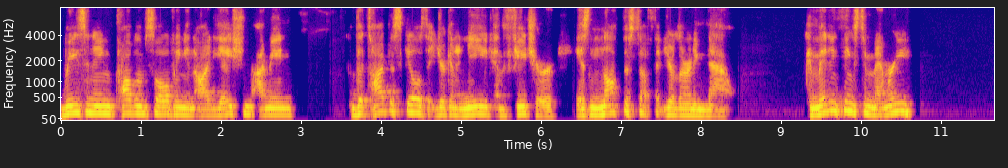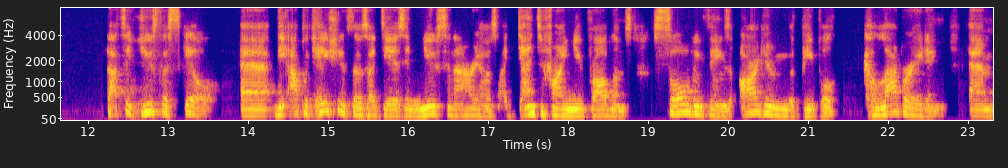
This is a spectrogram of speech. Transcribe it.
reasoning, problem solving, and ideation. I mean, the type of skills that you're going to need in the future is not the stuff that you're learning now. Committing things to memory, that's a useless skill. Uh, the application of those ideas in new scenarios, identifying new problems, solving things, arguing with people, collaborating, um,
